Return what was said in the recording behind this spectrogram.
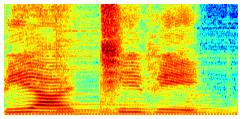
Bee Art TV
